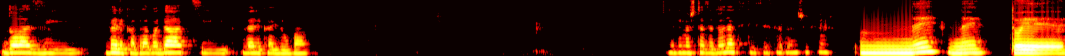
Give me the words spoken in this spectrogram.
dolazi velika blagodat i velika ljubav. li imaš što za dodati ti, sestra Ne, ne. To je,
